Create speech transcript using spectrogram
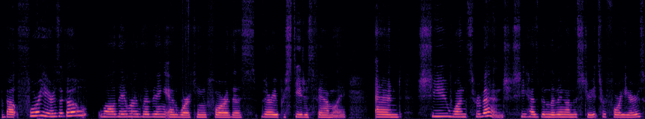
about four years ago while they were living and working for this very prestigious family. And she wants revenge. She has been living on the streets for four years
